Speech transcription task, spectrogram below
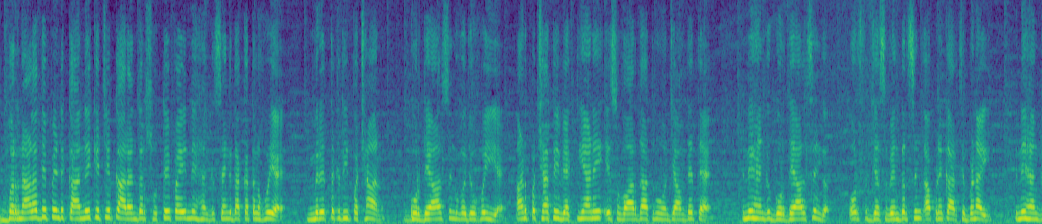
ਬਰਨਾਲਾ ਦੇ ਪਿੰਡ ਕਾਨੇਕੇ 'ਚ ਘਰ ਅੰਦਰ ਸੁੱਤੇ ਪਏ ਨਿਹੰਗ ਸਿੰਘ ਦਾ ਕਤਲ ਹੋਇਆ ਹੈ। ਮ੍ਰਿਤਕ ਦੀ ਪਛਾਣ ਗੁਰਦਿਆਲ ਸਿੰਘ ਵਜੋਂ ਹੋਈ ਹੈ। ਅਣਪਛਾਤੇ ਵਿਅਕਤੀਆਂ ਨੇ ਇਸ ਵਾਰਦਾਤ ਨੂੰ ਅੰਜਾਮ ਦਿੱਤਾ ਹੈ। ਨਿਹੰਗ ਗੁਰਦਿਆਲ ਸਿੰਘ ਉਰਫ ਜਸਵਿੰਦਰ ਸਿੰਘ ਆਪਣੇ ਘਰ 'ਚ ਬਣਾਈ। ਨਿਹੰਗ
